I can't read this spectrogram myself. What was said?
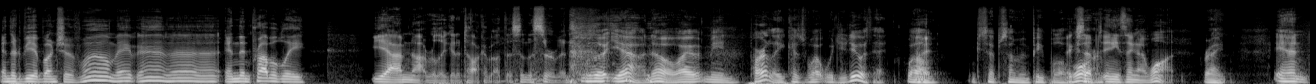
And there'd be a bunch of well maybe, eh, eh, and then probably. Yeah, I'm not really going to talk about this in the sermon. Well, yeah, no, I mean, partly because what would you do with it? Well, Right. except summon people of Except war. anything I want. Right. And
